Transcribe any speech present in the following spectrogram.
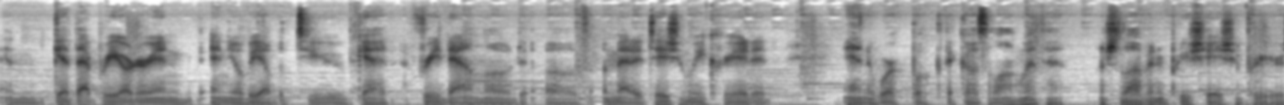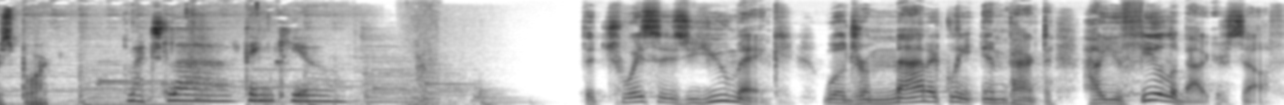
and get that pre-order in and you'll be able to get a free download of a meditation we created and a workbook that goes along with it. Much love and appreciation for your support. Much love. Thank you. The choices you make will dramatically impact how you feel about yourself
